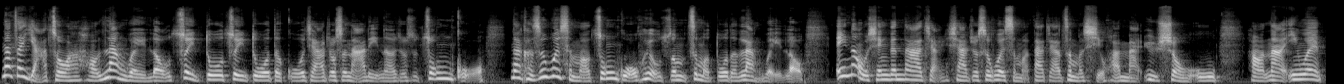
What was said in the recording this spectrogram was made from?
那在在亚洲啊，好，烂尾楼最多最多的国家就是哪里呢？就是中国。那可是为什么中国会有这么这么多的烂尾楼？诶，那我先跟大家讲一下，就是为什么大家这么喜欢买预售屋。好，那因为。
